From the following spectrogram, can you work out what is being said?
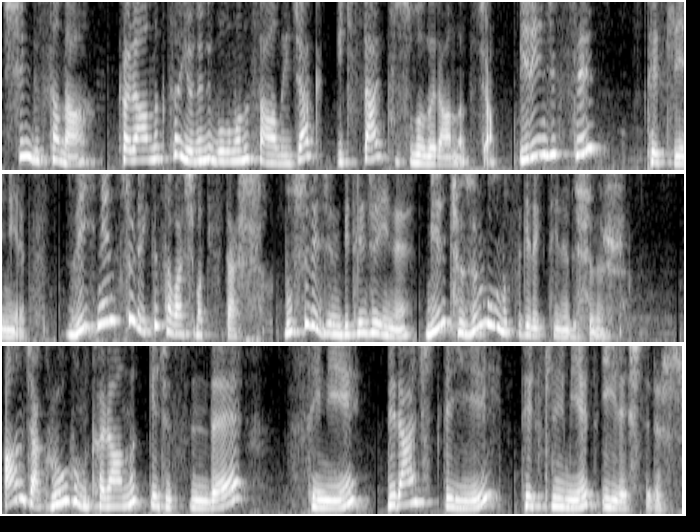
şimdi sana karanlıkta yönünü bulmanı sağlayacak içsel pusulaları anlatacağım. Birincisi teslimiyet. Zihnin sürekli savaşmak ister. Bu sürecin biteceğini, bir çözüm bulması gerektiğini düşünür. Ancak ruhun karanlık gecesinde seni direnç değil, teslimiyet iyileştirir.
